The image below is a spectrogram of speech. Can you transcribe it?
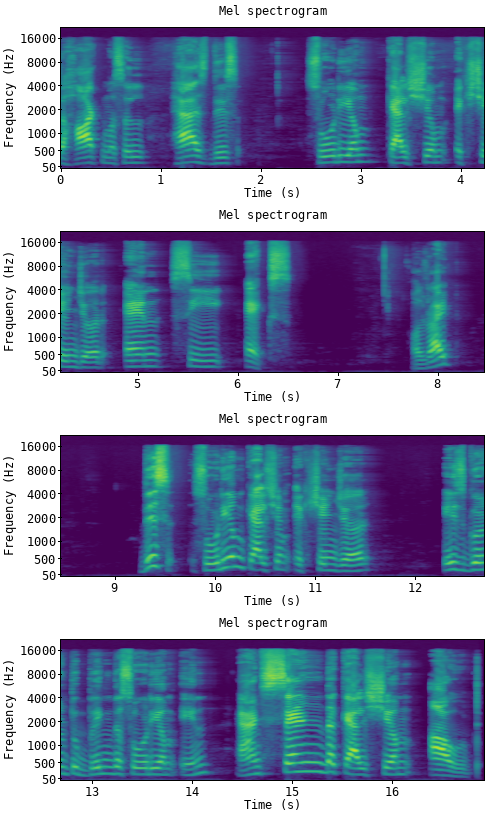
the heart muscle has this sodium calcium exchanger NCX alright. This sodium calcium exchanger is going to bring the sodium in and send the calcium out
